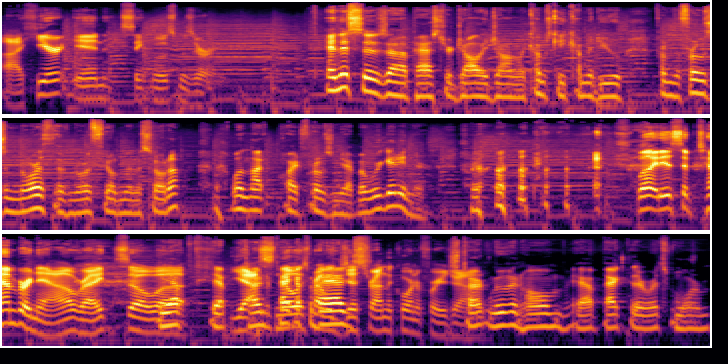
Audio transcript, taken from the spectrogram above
uh, here in St. Louis, Missouri. And this is uh, Pastor Jolly John Lekumsky coming to you from the frozen north of Northfield, Minnesota. Well, not quite frozen yet, but we're getting there. Well, it is September now, right? So, uh, Yep, yep. yeah, Time snow is probably bags, just around the corner for you, John. Start moving home. Yeah, back there where it's warm.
